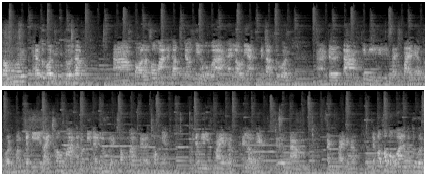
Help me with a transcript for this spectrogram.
ขอบคุณครับทุกคนทุกคนครับ อ่าพอเราเข้ามานะครับเจ้าหน้าที่ก็บอกว่าให้เราเนี่ยนะครับทุกคนอ่าเดินตามที่มีแสงไฟนะครับทุกคนมันจะมีหลายช่องมากนะครับมีหลายรูหลายช่องมากแต่ละช่องเนี่ยมันจะมีไฟนะครับให้เราเนี่ยเดินตามแสงไฟนะครับ แล้วก็เขาบอกว่านะครับทุกคน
